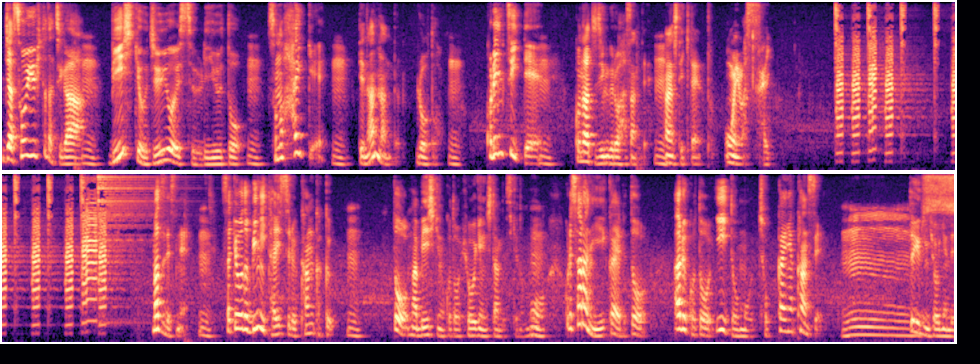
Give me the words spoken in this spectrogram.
じゃあそういう人たちがうん。美意識を重要視する理由とうん。その背景うん。って何なんだろうと。うん。これについて、うん。この後ジングルを挟んでうん。話していきたいなと思います、はいまずですねうん。先ほど美に対する感覚うん。と、まあ、美意識のことを表現したんですけども、うん。これさらに言い換えるとあることをいいと思う直感や感性うーん。というふうに表現で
